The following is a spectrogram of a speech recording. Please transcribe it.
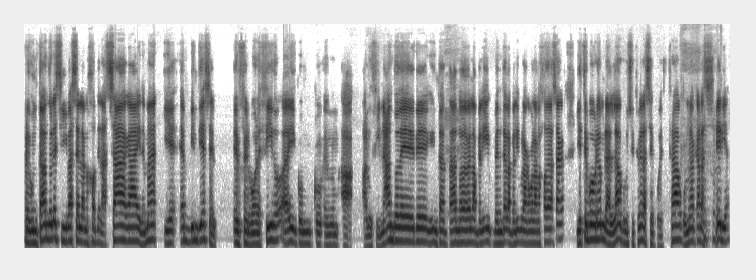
preguntándole si iba a ser la mejor de la saga y demás. Y es Vin Diesel enfervorecido, ahí con, con- alucinando de, de- intentando de ver la peli, vender la película como la mejor de la saga. Y este pobre hombre al lado, como si estuviera secuestrado, con una cara seria,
